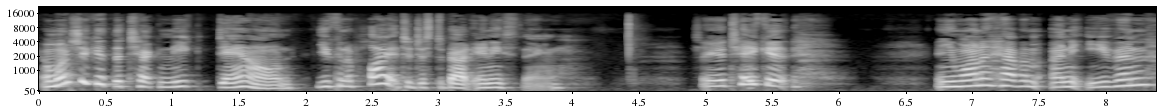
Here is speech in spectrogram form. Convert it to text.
And once you get the technique down, you can apply it to just about anything. So you take it and you want to have them uneven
